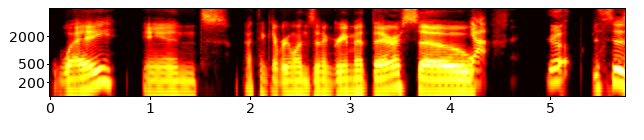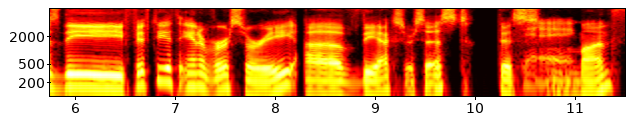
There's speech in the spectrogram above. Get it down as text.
way. And I think everyone's in agreement there. So Yeah. Yeah. This is the 50th anniversary of The Exorcist this Dang. month.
